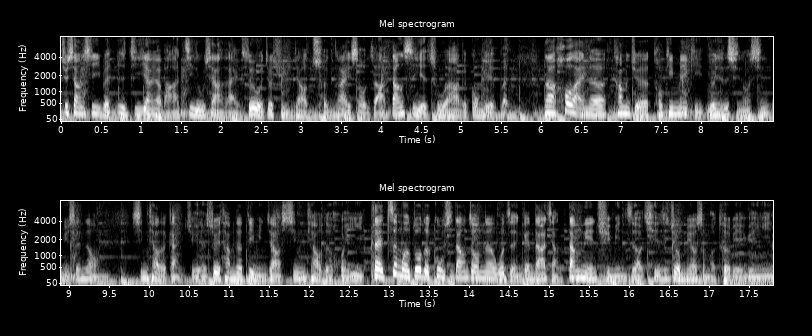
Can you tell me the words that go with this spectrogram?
就像是一本日记一样，要把它记录下来。所以我就取名叫《纯爱手札》，当时也出了它的攻略本。那后来呢，他们觉得 Tokimaki，尤其是形容新女生那种心跳的感觉，所以他们就定名叫《心跳的回忆》。在这么多的故事当中呢，我只能跟大家讲，当年取名字哦，其实就没有什么特别原因。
